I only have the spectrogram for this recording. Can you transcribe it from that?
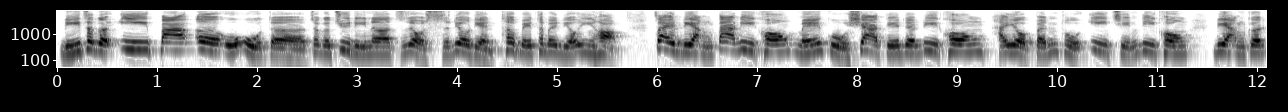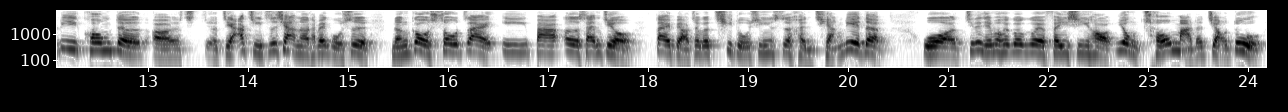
离这个一八二五五的这个距离呢，只有十六点，特别特别留意哈，在两大利空，美股下跌的利空，还有本土疫情利空，两个利空的呃夹击之下呢，台北股市能够收在一八二三九，代表这个企图心是很强烈的。我今天节目会跟各位分析哈，用筹码的角度，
